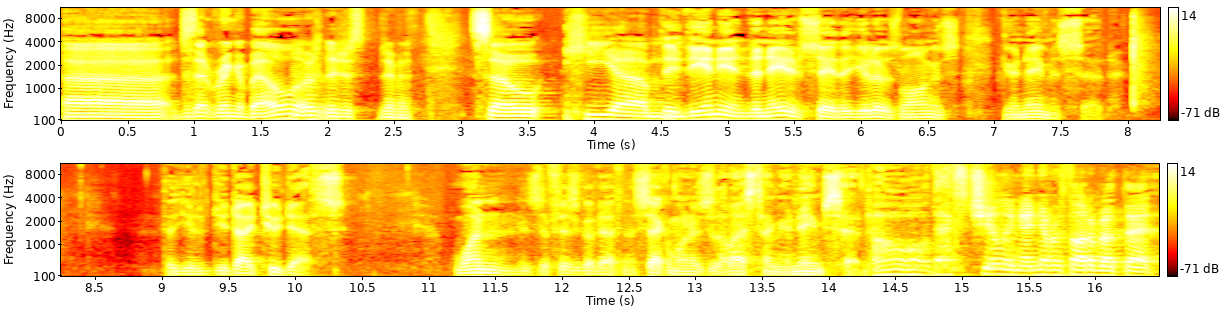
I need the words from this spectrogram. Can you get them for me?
Uh, does that ring a bell, or they just? I mean, so he. Um, The, the Indian, the natives say that you live as long as your name is said. That you you die two deaths. One is the physical death, and the second one is the last time your name's said. oh, that's chilling. I never thought about that.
